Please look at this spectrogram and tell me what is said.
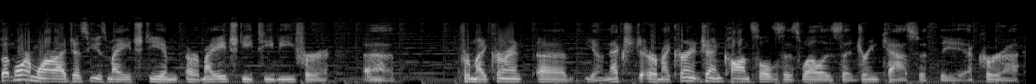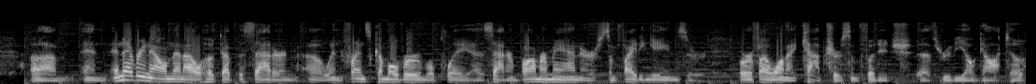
but more and more, I just use my HDM or my HD TV for uh, for my current uh, you know next or my current gen consoles as well as uh, Dreamcast with the Akura. Um, and and every now and then I'll hook up the Saturn uh, when friends come over and we'll play uh, Saturn Bomberman or some fighting games or or if I want to capture some footage uh, through the Elgato.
